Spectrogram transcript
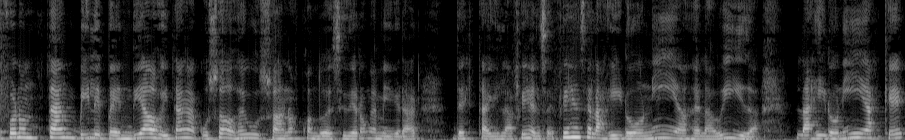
fueron tan vilipendiados y tan acusados de gusanos cuando decidieron emigrar de esta isla. Fíjense, fíjense las ironías de la vida, las ironías que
